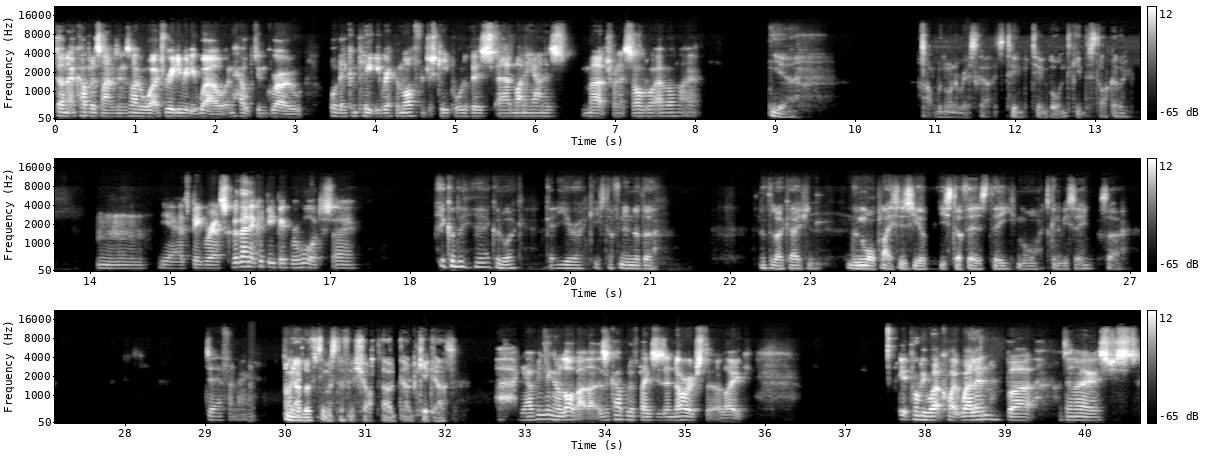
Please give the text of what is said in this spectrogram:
done it a couple of times and it's either worked really, really well and helped him grow, or they completely rip him off and just keep all of his uh, money and his merch when it's sold or whatever. Like, Yeah, I wouldn't want to risk that. It's too too important to keep the stock. I think mm, yeah, it's big risk, but then it could be big reward. So it could be. Yeah, it could work. Get your uh, get your stuff in another another location. The more places your your stuff is, the more it's going to be seen. So definitely. I mean, I'd love to see my stuff in a shop. That would, that would kick ass. Yeah, I've been thinking a lot about that. There's a couple of places in Norwich that are like it probably worked quite well in, but I don't know. It's just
